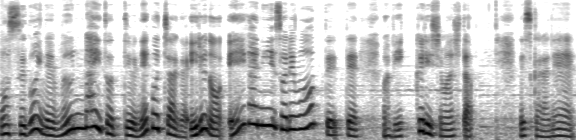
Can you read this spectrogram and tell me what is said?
もうすごいねムーンライトっていう猫ちゃんがいるの？映画にそれも？って言って、まあ、びっくりしました。ですからね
